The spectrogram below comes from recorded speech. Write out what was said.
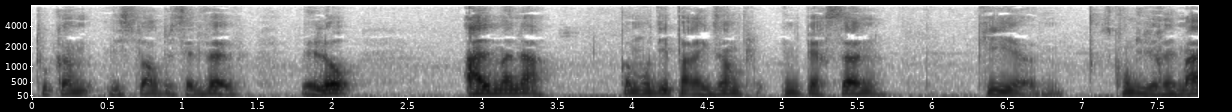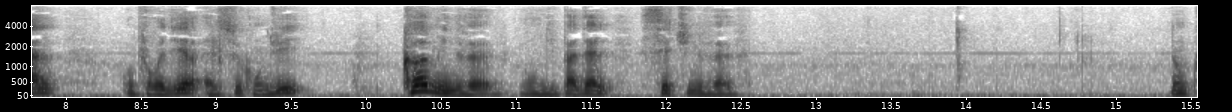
tout comme l'histoire de cette veuve. Vélo, Almana, comme on dit par exemple une personne qui euh, se conduirait mal, on pourrait dire elle se conduit comme une veuve. On ne dit pas d'elle, c'est une veuve. Donc,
